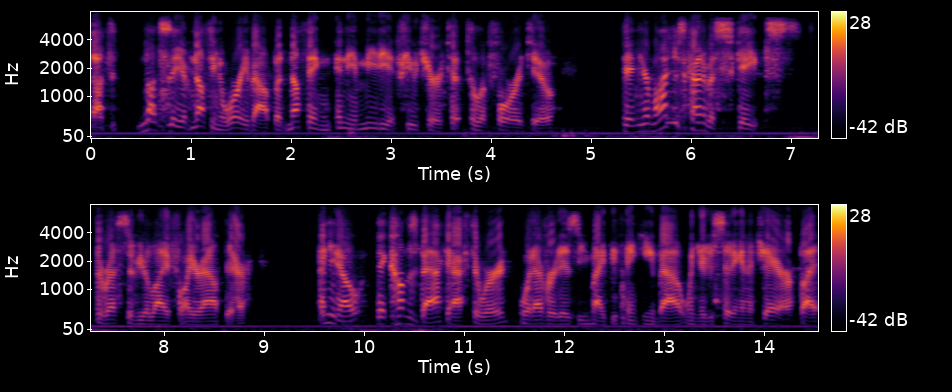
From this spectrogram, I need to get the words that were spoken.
not to, not to say you have nothing to worry about, but nothing in the immediate future to, to look forward to, then your mind just kind of escapes the rest of your life while you're out there. And you know it comes back afterward whatever it is you might be thinking about when you're just sitting in a chair. But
